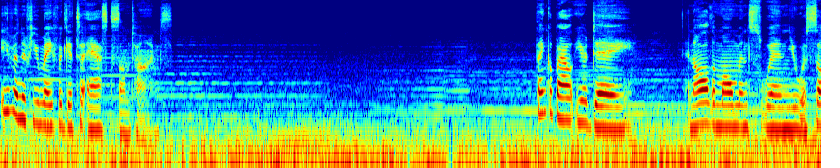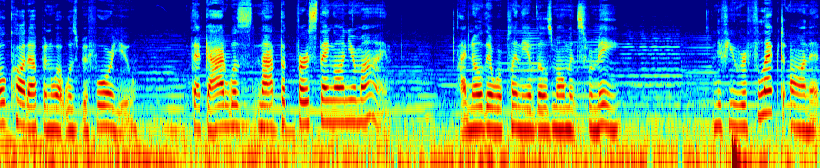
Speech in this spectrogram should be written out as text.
even if you may forget to ask sometimes. Think about your day and all the moments when you were so caught up in what was before you that God was not the first thing on your mind. I know there were plenty of those moments for me. And if you reflect on it,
